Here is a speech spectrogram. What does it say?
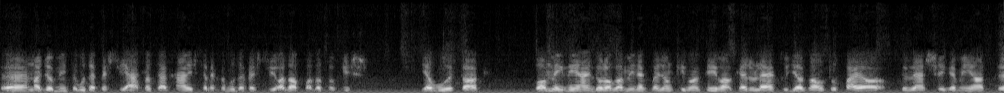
e, nagyobb, mint a budapesti átlag, tehát hál' Istennek a budapesti alapadatok is javultak. Van még néhány dolog, aminek nagyon ki van téve a kerület, ugye az autópálya közelsége miatt e,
